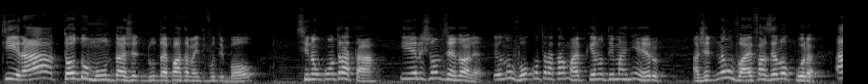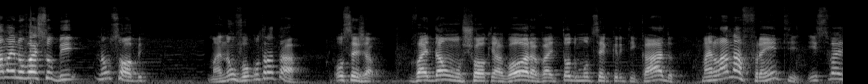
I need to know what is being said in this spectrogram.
tirar todo mundo da do departamento de futebol se não contratar. E eles estão dizendo: olha, eu não vou contratar mais porque não tem mais dinheiro. A gente não vai fazer loucura. Ah, mas não vai subir. Não sobe. Mas não vou contratar. Ou seja, vai dar um choque agora, vai todo mundo ser criticado, mas lá na frente, isso vai,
